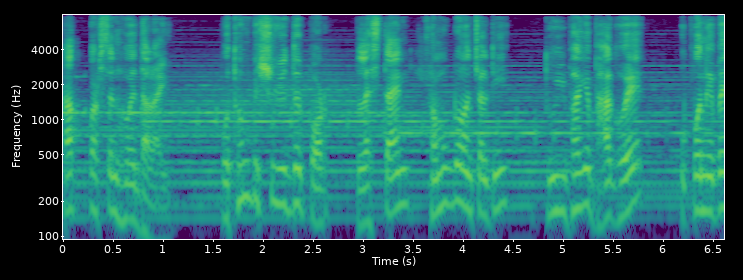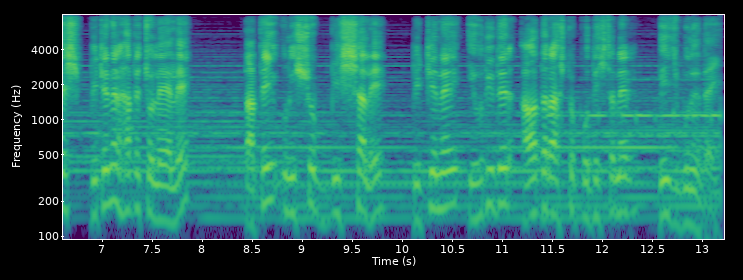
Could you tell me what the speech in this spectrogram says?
সাত পার্সেন্ট হয়ে দাঁড়ায়। প্রথম বিশ্বযুদ্ধের পর প্যালেস্টাইন সমগ্র অঞ্চলটি দুই ভাগে ভাগ হয়ে উপনিবেশ ব্রিটেনের হাতে চলে এলে, তাতেই উনিশশো বিশ সালে ব্রিটেনে ইহুদিদের আলাদা রাষ্ট্র প্রতিষ্ঠানের বীজ বুনে দেয়।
